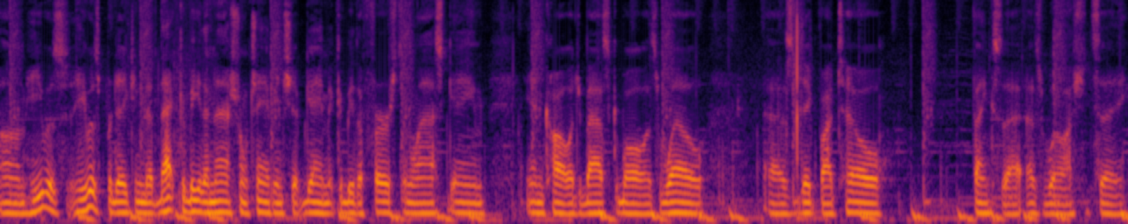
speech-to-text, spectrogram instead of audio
um, he was he was predicting that that could be the national championship game. It could be the first and last game in college basketball, as well as Dick Vitale thinks that as well. I should say.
